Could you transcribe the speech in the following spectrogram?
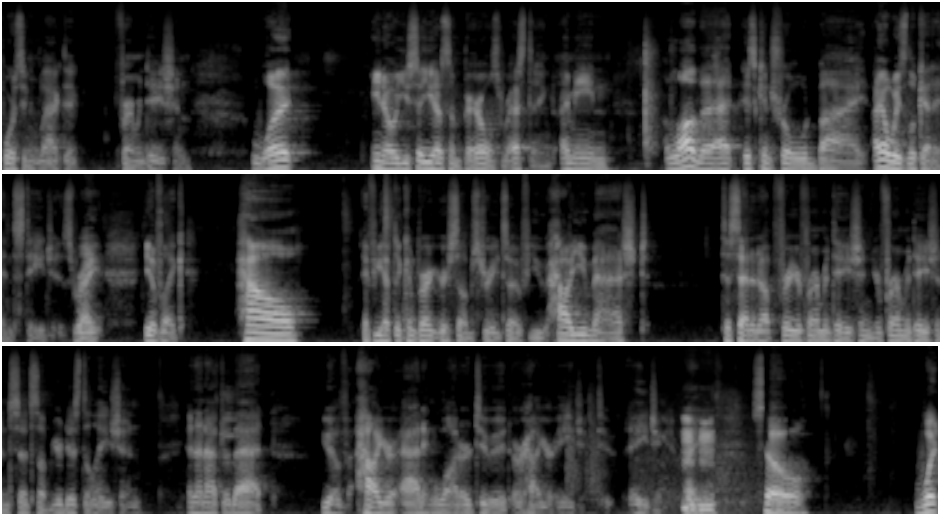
forcing lactic fermentation, what, you know, you say you have some barrels resting. I mean, a lot of that is controlled by. I always look at it in stages, right? You have like how, if you have to convert your substrate, so if you how you mashed to set it up for your fermentation, your fermentation sets up your distillation, and then after that, you have how you're adding water to it or how you're aging to aging it. Right? hmm So what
